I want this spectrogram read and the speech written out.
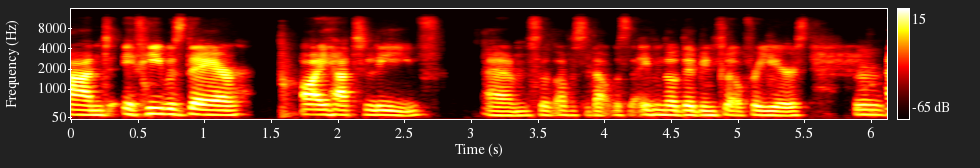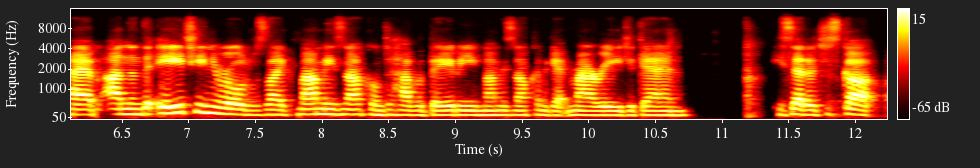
and if he was there, I had to leave. Um, so obviously that was even though they'd been slow for years. Mm. Um, and then the 18 year old was like, Mommy's not going to have a baby, Mommy's not going to get married again. He said it just got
